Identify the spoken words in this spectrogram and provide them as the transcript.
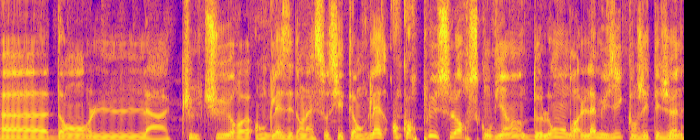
euh, dans la culture anglaise et dans la société anglaise. Encore plus lorsqu'on vient de Londres. La musique, quand j'étais jeune,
